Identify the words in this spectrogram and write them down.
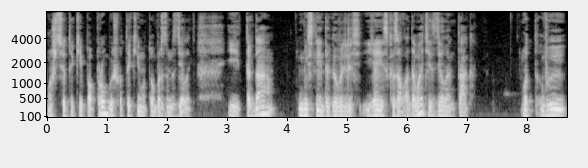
может, все-таки попробуешь вот таким вот образом сделать. И тогда мы с ней договорились, я ей сказал, а давайте сделаем так. Вот вы,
